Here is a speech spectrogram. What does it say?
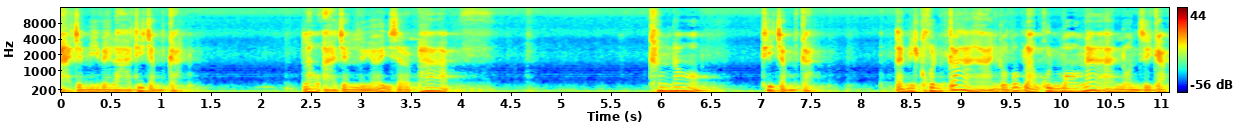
อาจจะมีเวลาที่จำกัด เราอาจจะเหลืออิสรภาพ ข้างนอกที่จำกัด แต่มีคนกล้าหาญกว่าพวกเราคุณมองหน้าอานนท์สิครับ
